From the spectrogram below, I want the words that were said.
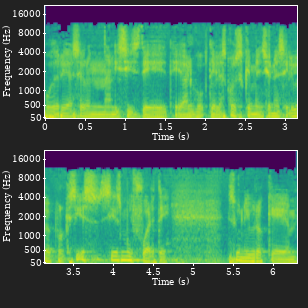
podría hacer un análisis de, algo, de las cosas que menciona ese libro, porque sí es, sí es muy fuerte. Es un libro que,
